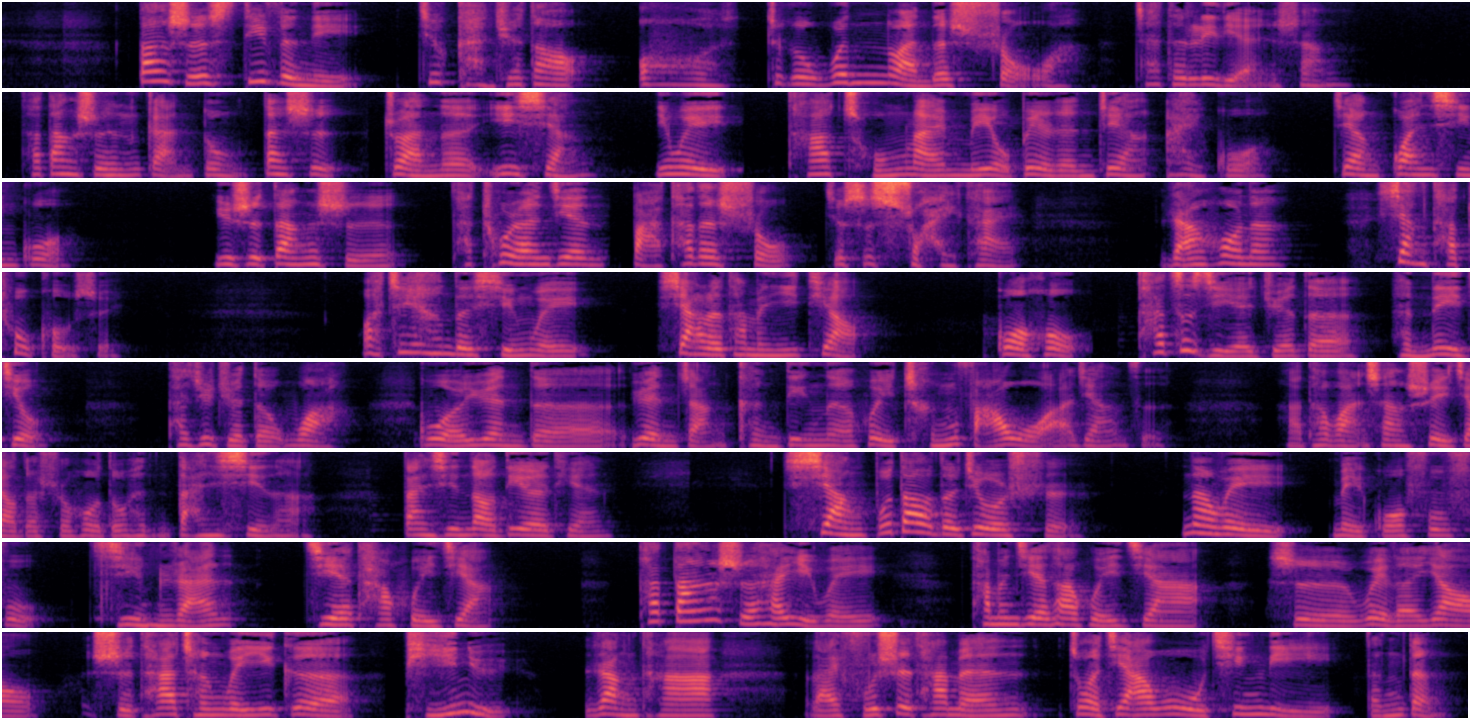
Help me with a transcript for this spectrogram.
当时 Stephanie 就感觉到，哦，这个温暖的手啊，在他的脸上。他当时很感动，但是转了一想，因为他从来没有被人这样爱过，这样关心过，于是当时。他突然间把他的手就是甩开，然后呢，向他吐口水。哇，这样的行为吓了他们一跳。过后他自己也觉得很内疚，他就觉得哇，孤儿院的院长肯定呢会惩罚我啊，这样子啊，他晚上睡觉的时候都很担心啊，担心到第二天。想不到的就是那位美国夫妇竟然接他回家。他当时还以为他们接他回家是为了要使他成为一个婢女，让他来服侍他们做家务、清理等等。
